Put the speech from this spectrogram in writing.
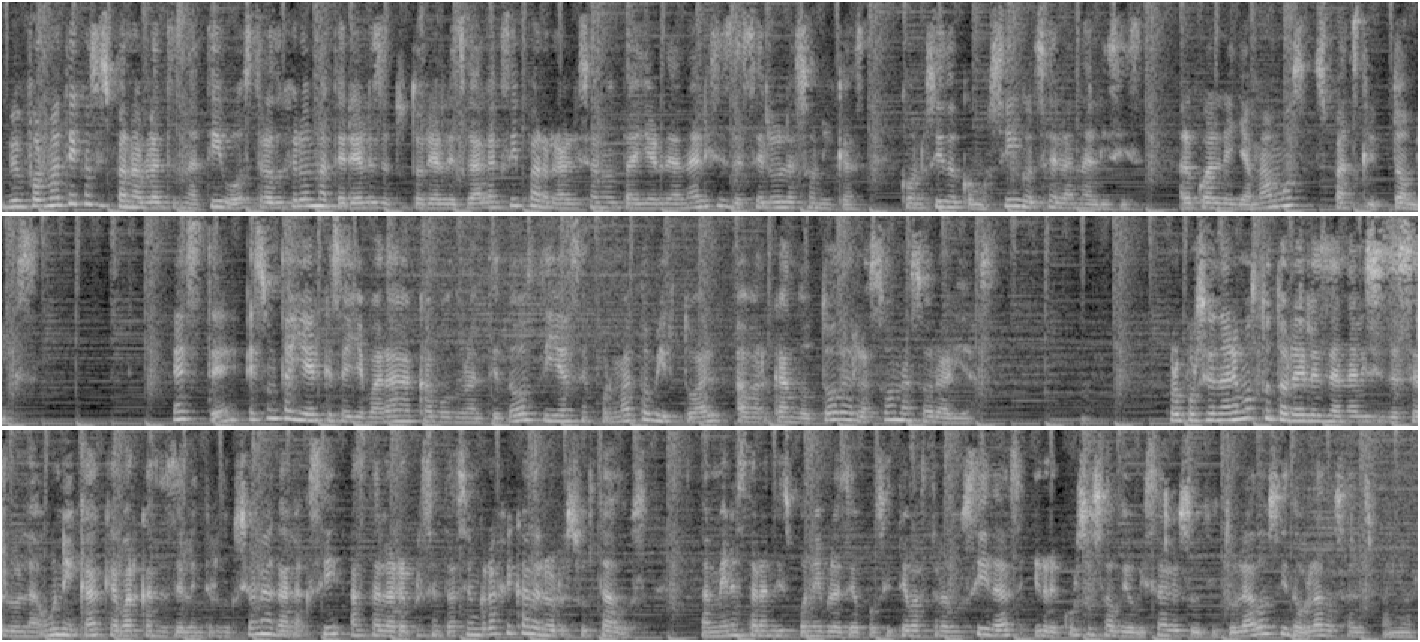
Bioinformáticos hispanohablantes nativos tradujeron materiales de tutoriales Galaxy para realizar un taller de análisis de células únicas, conocido como Single Cell Analysis, al cual le llamamos Spanscriptomics. Este es un taller que se llevará a cabo durante dos días en formato virtual abarcando todas las zonas horarias. Proporcionaremos tutoriales de análisis de célula única que abarcan desde la introducción a Galaxy hasta la representación gráfica de los resultados. También estarán disponibles diapositivas traducidas y recursos audiovisuales subtitulados y doblados al español.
